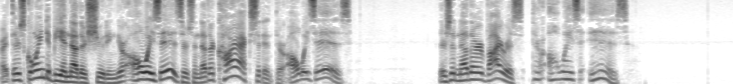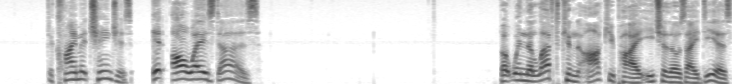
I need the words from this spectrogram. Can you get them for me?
right there's going to be another shooting. There always is. There's another car accident. There always is. There's another virus. There always is. The climate changes. It always does. But when the left can occupy each of those ideas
